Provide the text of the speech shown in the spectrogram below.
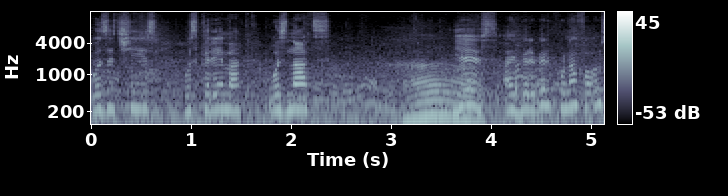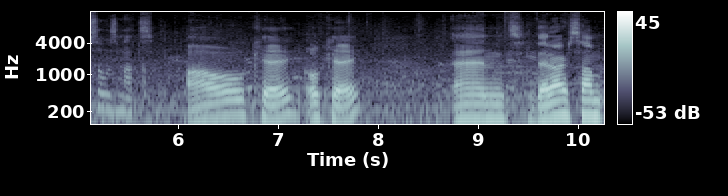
With the cheese, with crema, with nuts. Ah. Yes, I prepare kunafa also with nuts. Ah, okay, okay. And there are some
